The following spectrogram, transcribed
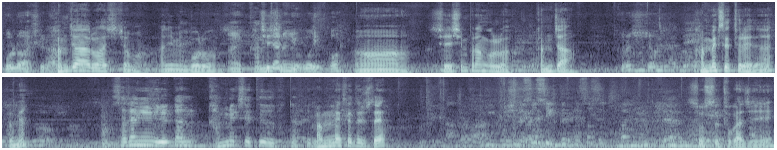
뭘로 하실래요? 감자로 하시죠 뭐. 아니면 뭐로? 아니 감자는 요거 있고. 어 제일 심플한 걸로 하- 감자. 그러시죠. 감맥 세트로 해야 되나 그러면? 사장님 일단 감맥 세트 부탁드릴게요. 감맥 세트 주세요. 소스 두 가지.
